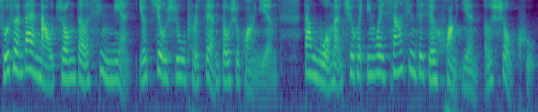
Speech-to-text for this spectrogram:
储存在脑中的信念有九十五 percent 都是谎言，但我们却会因为相信这些谎言而受苦。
